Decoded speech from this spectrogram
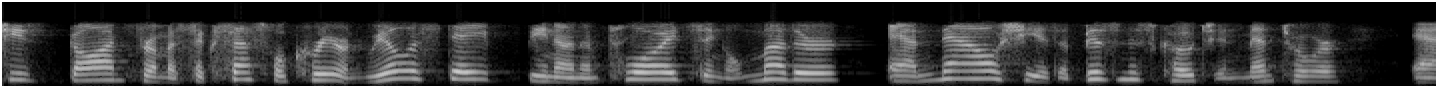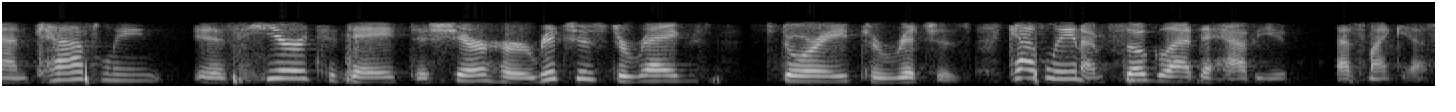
She's gone from a successful career in real estate, being unemployed, single mother, and now she is a business coach and mentor. And Kathleen is here today to share her riches to rags story to riches. Kathleen, I'm so glad to have you as my guest.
